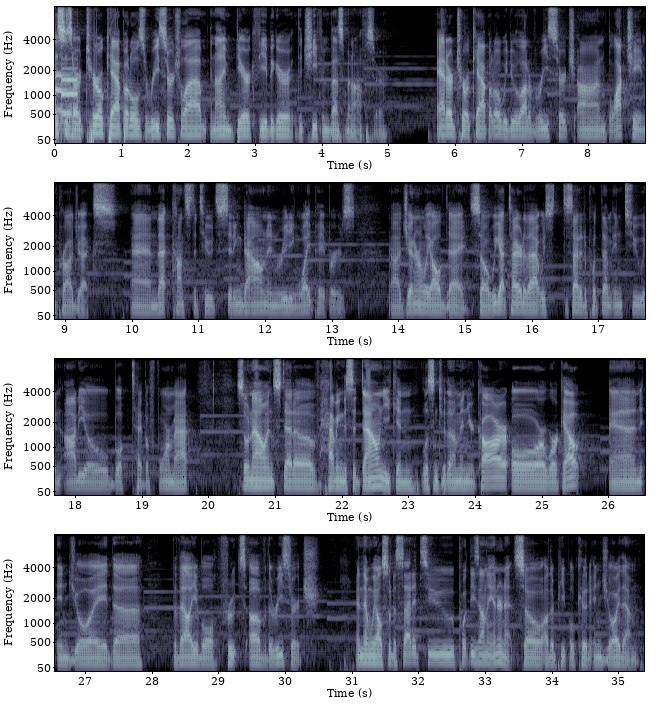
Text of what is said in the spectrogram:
This is Arturo Capital's Research Lab, and I am Derek Fiebiger, the Chief Investment Officer. At Arturo Capital, we do a lot of research on blockchain projects, and that constitutes sitting down and reading white papers, uh, generally all day. So we got tired of that. We decided to put them into an audio book type of format. So now instead of having to sit down, you can listen to them in your car or work out and enjoy the the valuable fruits of the research. And then we also decided to put these on the internet so other people could enjoy them.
